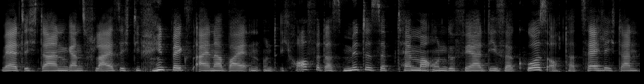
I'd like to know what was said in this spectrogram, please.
werde ich dann ganz fleißig die Feedbacks einarbeiten und ich hoffe, dass Mitte September ungefähr dieser Kurs auch tatsächlich dann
